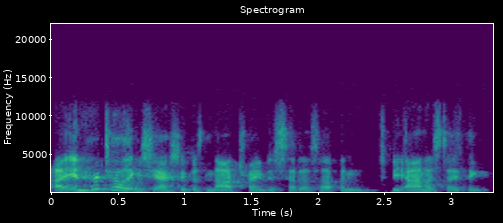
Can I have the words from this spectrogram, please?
Uh, in her telling, she actually was not trying to set us up. And to be honest, I think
